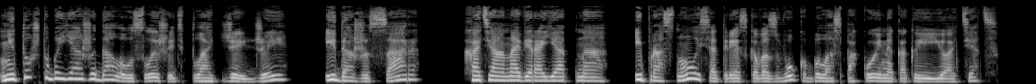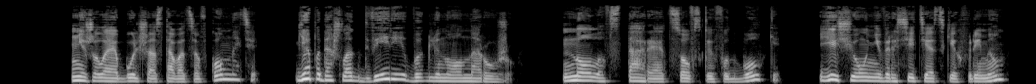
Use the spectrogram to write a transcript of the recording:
не то чтобы я ожидала услышать плач Джей-Джея и даже Сара, хотя она, вероятно, и проснулась от резкого звука, была спокойна, как и ее отец. Не желая больше оставаться в комнате, я подошла к двери и выглянула наружу. Нола в старой отцовской футболке, еще университетских времен,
